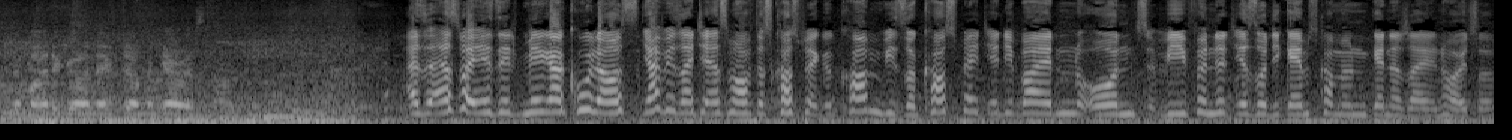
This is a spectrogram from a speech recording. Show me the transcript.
und wir beide gehören der German Garrison an. Also erstmal, ihr seht mega cool aus. Ja, wie seid ihr erstmal auf das Cosplay gekommen? Wieso cosplayt ihr die beiden? Und wie findet ihr so die Gamescom im Generellen heute?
